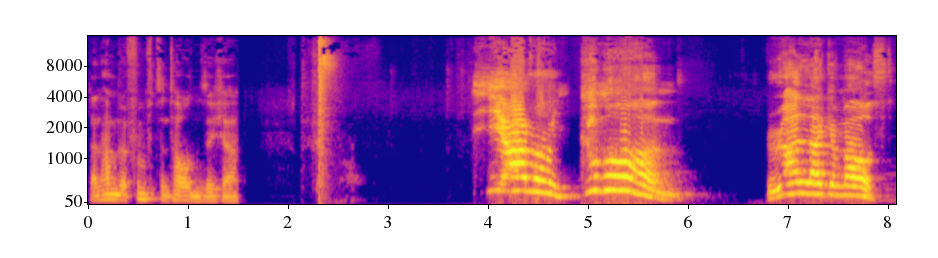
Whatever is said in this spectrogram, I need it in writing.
Dann haben wir 15.000 sicher. Ja, Mann, come on. Run like a mouse.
